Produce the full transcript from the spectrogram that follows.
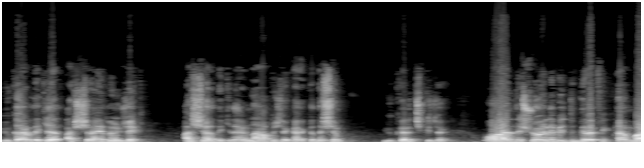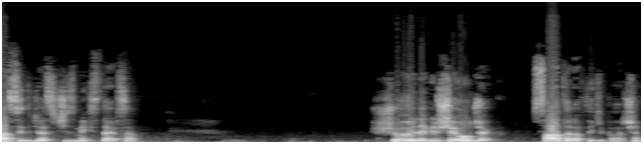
Yukarıdakiler aşağıya dönecek. Aşağıdakiler ne yapacak arkadaşım? Yukarı çıkacak. O halde şöyle bir grafikten bahsedeceğiz çizmek istersen. Şöyle bir şey olacak. Sağ taraftaki parça.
